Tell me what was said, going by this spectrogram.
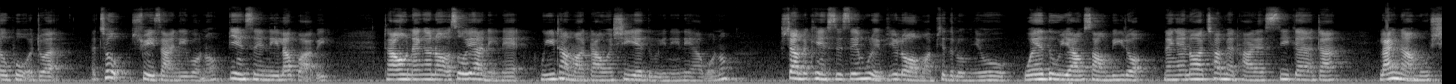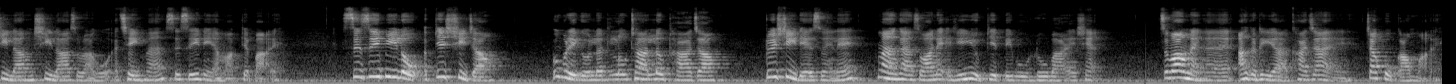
လုပ်ဖို့အတွက်အချို့ရွှေဆိုင်တွေပေါ့နော်ပြင်ဆင်နေလောက်ပါပြီ။ဒါအောင်နိုင်ငံတော်အစိုးရအနေနဲ့ဝင်းထာမှာတာဝန်ရှိရတဲ့သူတွေအနေနဲ့อ่ะပေါ့နော်ရှောင်းတခင်စစ်ဆေးမှုတွေပြုလုပ်အောင်မှာဖြစ်တယ်လို့မျိုးဝဲသူရောင်ဆောင်ပြီးတော့နိုင်ငံတော်ကချမှတ်ထားတဲ့စီကံအတိုင်း လိုက်နာမှုရှိလားမရှိလားဆိုတာကိုအချိန်မှန်စစ်ဆေးနေရမှာဖြစ်ပါတယ်စစ်ဆေးပြီးလို့အပြစ်ရှိကြောင်းဥပဒေကိုလက်တလုံးချလှုပ်ထားကြောင်းတွေးရှိတယ်ဆိုရင်လည်းမှန်ကန်စွာနဲ့အရေးယူပြစ်ပေးဖို့လိုပါတယ်ရှင့်ကျမောက်နိုင်ငံရဲ့အဂတိရခါကြရင်ကြောက်ဖို့ကောင်းပါတယ်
